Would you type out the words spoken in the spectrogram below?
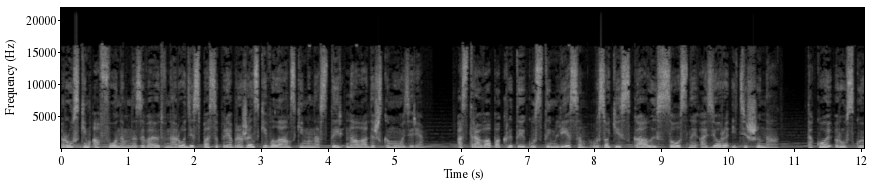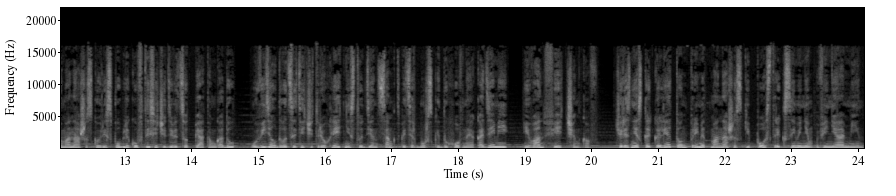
Русским Афоном называют в народе Спасо-Преображенский Валаамский монастырь на Ладожском озере. Острова, покрытые густым лесом, высокие скалы, сосны, озера и тишина – такой русскую монашескую республику в 1905 году увидел 24-летний студент Санкт-Петербургской духовной академии Иван Фетченков. Через несколько лет он примет монашеский постриг с именем Вениамин,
